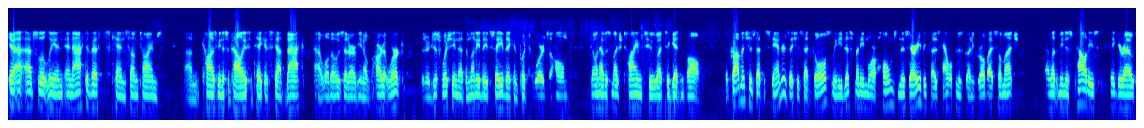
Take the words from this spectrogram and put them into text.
Yeah, absolutely. And, and activists can sometimes um, cause municipalities to take a step back, uh, while those that are you know hard at work, that are just wishing that the money they've saved they can put towards a home, don't have as much time to uh, to get involved. The province should set the standards. They should set goals. We need this many more homes in this area because Hamilton is going to grow by so much, and let the municipalities figure out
